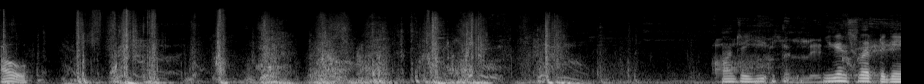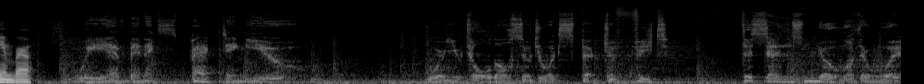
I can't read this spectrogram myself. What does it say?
Oh. You, the you getting slept Ray. again, bro. We have been expecting you. Were you told also to expect defeat? This ends no other way.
